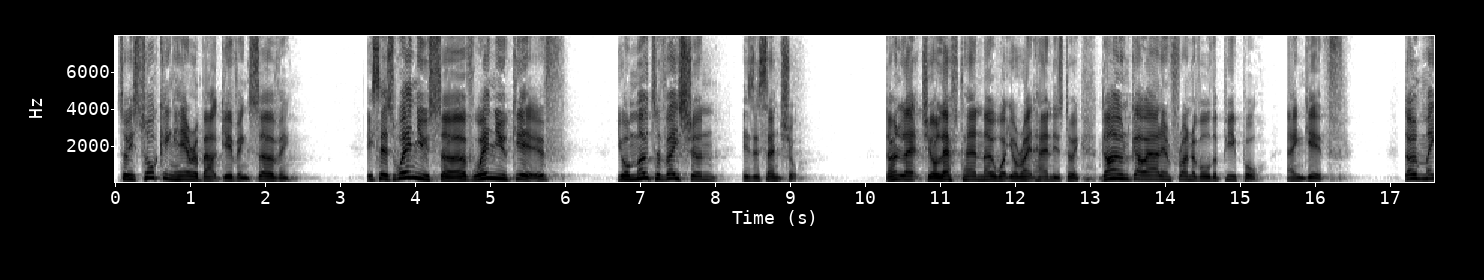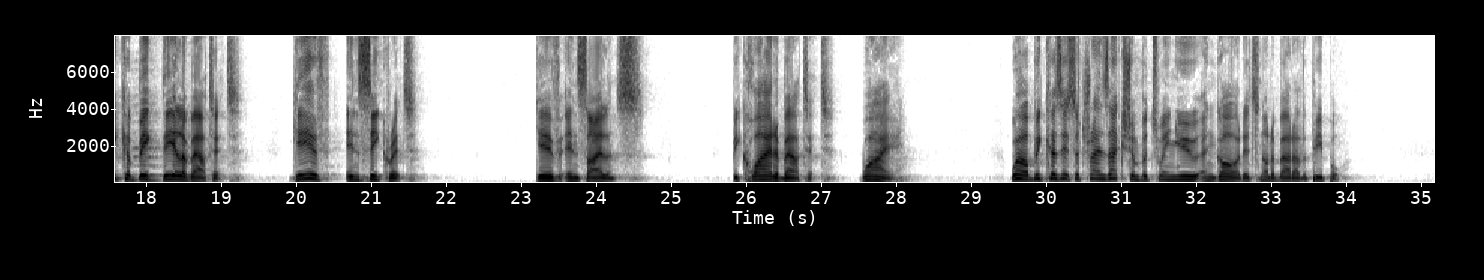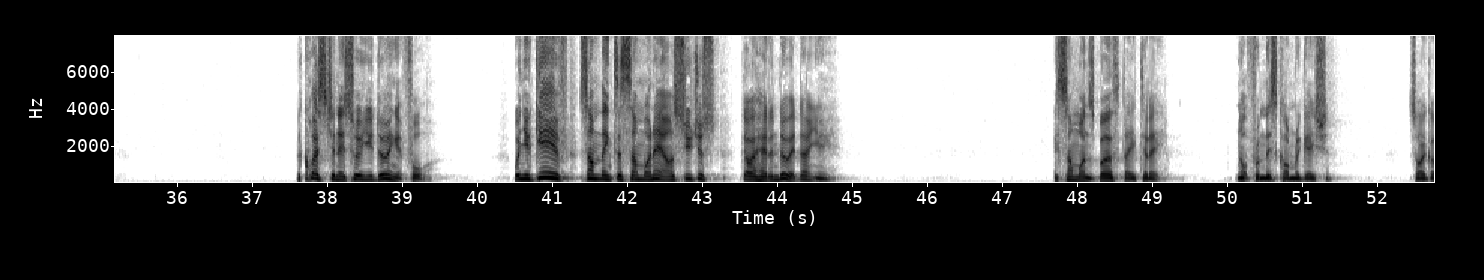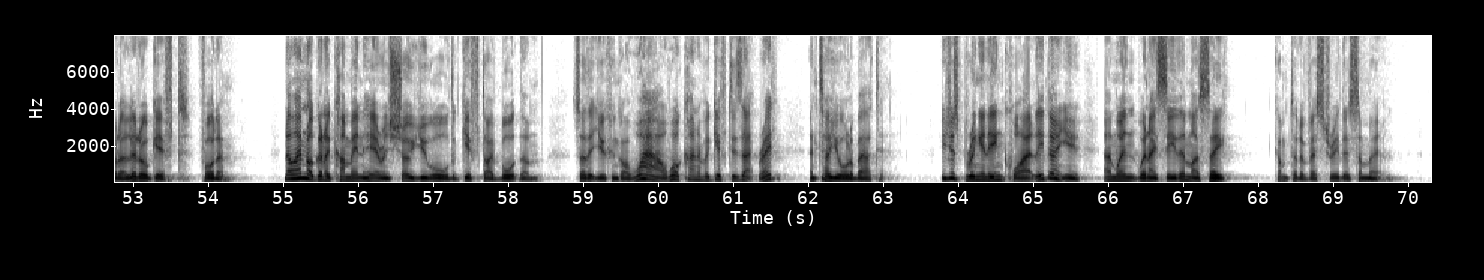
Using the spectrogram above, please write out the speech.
So he's talking here about giving, serving. He says, when you serve, when you give, your motivation is essential. Don't let your left hand know what your right hand is doing. Don't go out in front of all the people and give. Don't make a big deal about it. Give in secret, give in silence. Be quiet about it. Why? Well, because it's a transaction between you and God, it's not about other people. The question is, who are you doing it for? When you give something to someone else, you just go ahead and do it, don't you? It's someone's birthday today, not from this congregation. So I got a little gift for them. No, I'm not going to come in here and show you all the gift I bought them so that you can go, wow, what kind of a gift is that, right? And tell you all about it. You just bring it in quietly, don't you? And when, when I see them, I say, come to the vestry, there's some uh,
